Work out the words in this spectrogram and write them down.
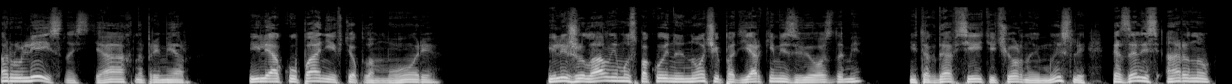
О руле и снастях, например, или о купании в теплом море. Или желал ему спокойной ночи под яркими звездами, и тогда все эти черные мысли казались Аарону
